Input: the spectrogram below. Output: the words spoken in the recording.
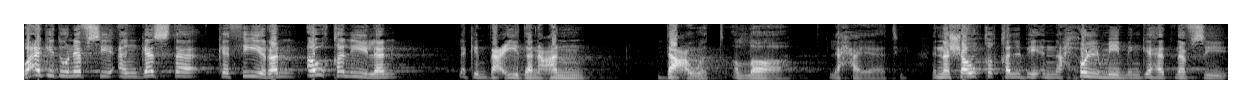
وأجد نفسي أنجزت كثيرا أو قليلا لكن بعيدا عن دعوة الله لحياتي. إن شوق قلبي إن حلمي من جهة نفسي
